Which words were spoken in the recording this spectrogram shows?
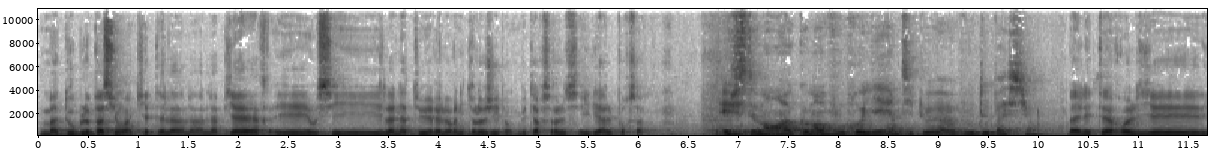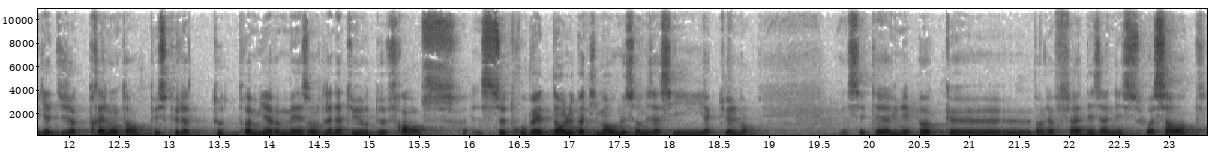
ma double passion, hein, qui était la, bière et aussi la nature et l'ornithologie. Donc Muttersol, c'est idéal pour ça. Et justement, euh, comment vous reliez un petit peu euh, vos deux passions? Ben, Elle était reliée il y a déjà très longtemps, puisque la toute première maison de la nature de France se trouvait dans le bâtiment où nous sommes assis actuellement. C'était à une époque, euh, dans la fin des années 60,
